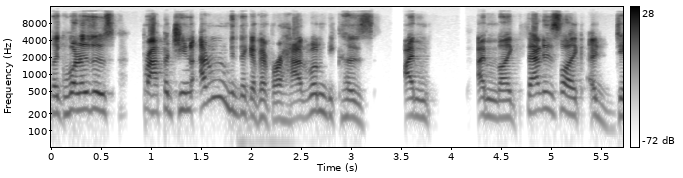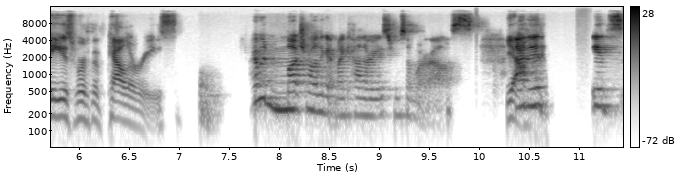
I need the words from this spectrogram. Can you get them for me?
like one of those Frappuccino. I don't even think I've ever had one because I'm, I'm like, that is like a day's worth of calories. I would much rather get my calories from somewhere else. Yeah. And it, it's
